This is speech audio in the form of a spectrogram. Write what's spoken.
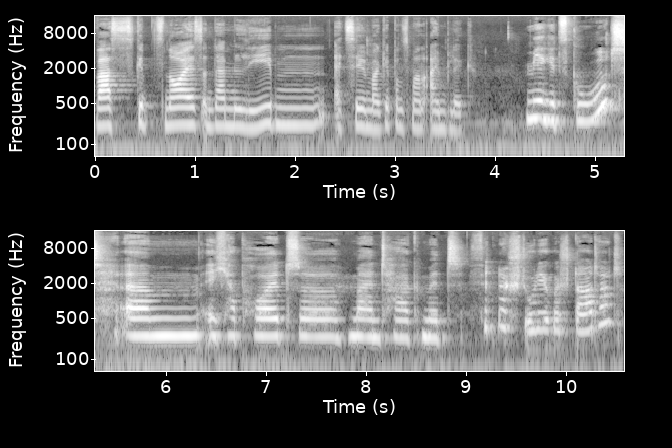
Was gibt's Neues in deinem Leben? Erzähl mal, gib uns mal einen Einblick. Mir geht's gut. Ähm, ich habe heute meinen Tag mit Fitnessstudio gestartet.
